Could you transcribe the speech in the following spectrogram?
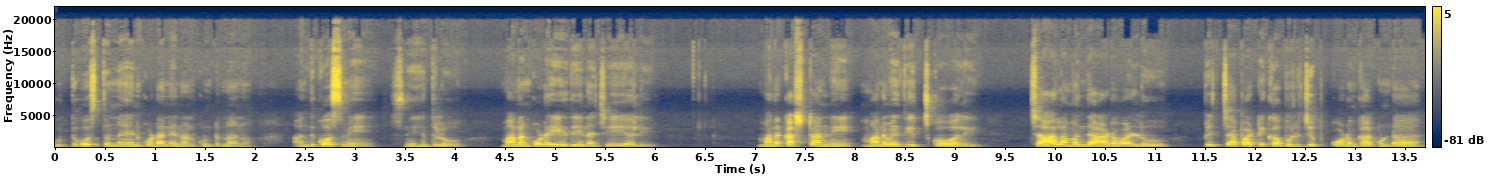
గుర్తుకు వస్తున్నాయని కూడా నేను అనుకుంటున్నాను. అందుకోసమే స్నేహితులు మనం కూడా ఏదైనా చేయాలి. మన కష్టాన్ని మనమే తీర్చుకోవాలి. చాలామంది ఆడవాళ్ళు పిచ్చాపాటి కబుర్లు చెప్పుకోవడం కాకుండా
